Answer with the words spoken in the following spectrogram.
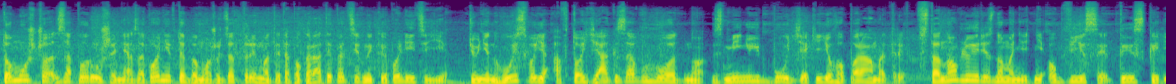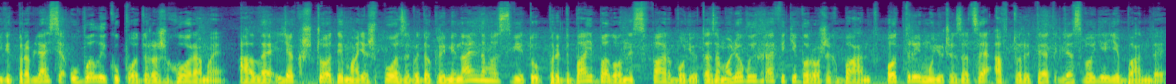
тому що за порушення законів тебе можуть затримати та покарати працівники поліції. Тюнінгуй своє авто як завгодно, змінюй будь-які його параметри, встановлюй різноманітні обвіси, диски і відправляйся у велику подорож горами. Але якщо ти маєш позиви до кримінального світу, придбай балони з фарбою та замальовуй графіті ворожих банд, отримуючи за це авторитет для своєї банди.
